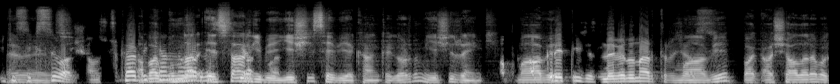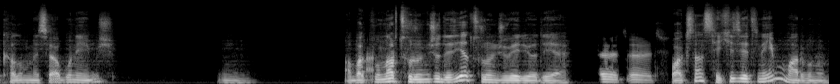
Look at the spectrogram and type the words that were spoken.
İkisi ikisi Evet. var şu an. Süper Aa, dikenli bak bunlar var ve siyah gibi. var. Yeşil seviye kanka gördün mü? Yeşil renk. Up- Mavi. Upgrade diyeceğiz. Level'ını artıracağız. Mavi. Bak aşağılara bakalım mesela bu neymiş? Hmm. Aa, bak bunlar turuncu dedi ya turuncu veriyor diye. Evet evet. Baksan 8 yeteneği mi var bunun?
